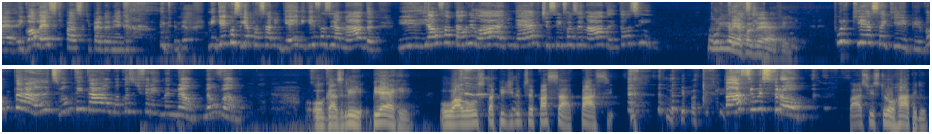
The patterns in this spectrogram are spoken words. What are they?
é, igual esse que passa aqui perto da minha casa, entendeu? Ninguém conseguia passar ninguém, ninguém fazia nada. E, e a AlphaTauri lá, inerte, sem fazer nada. Então, assim. Mas o que, eu ia fazer, Eve? Por que essa equipe? Vamos parar antes, vamos tentar uma coisa diferente. Mas não, não vamos. Ô, Gasly, Pierre, o Alonso tá pedindo para você passar. Passe. Passe o Stroll. Passe o Stroll, rápido.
